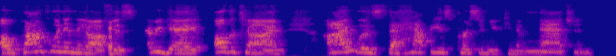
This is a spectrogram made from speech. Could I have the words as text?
Algonquin in the office every day, all the time. I was the happiest person you can imagine.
